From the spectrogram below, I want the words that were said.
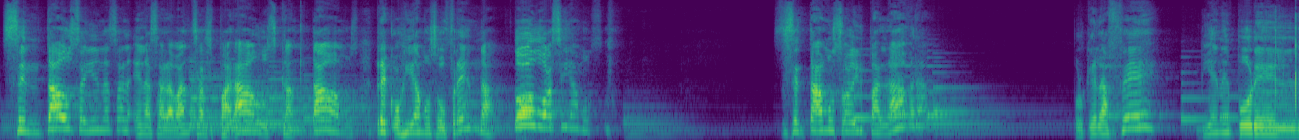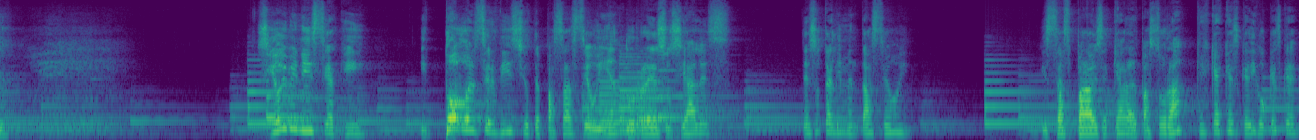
sentados ahí en la sala, en las alabanzas parados, cantábamos, recogíamos ofrenda, todo hacíamos. Sentábamos a oír palabra, porque la fe viene por el... Si hoy viniste aquí y todo el servicio te pasaste oyendo redes sociales, de eso te alimentaste hoy. Y estás parado y dice, ¿qué habla el pastor? ¿Ah? ¿Qué, qué, qué es que dijo? ¿Qué es que?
